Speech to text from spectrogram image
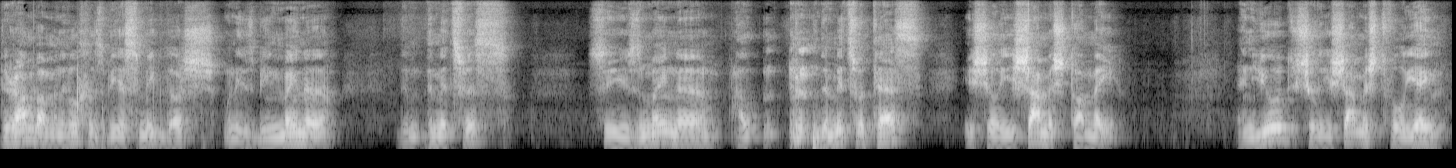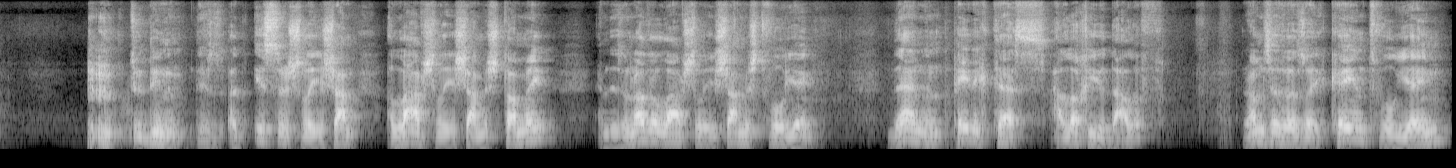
The Rambam in Hilchas Bias Migdosh, when he's being mena the, the mitzvahs, so he's mena the mitzvah test is shal yishamish tamei, and yud shal yishamish tful yem. Two dinim. There's an iser shal yisham, a lav shal yishamish tamei, and there's another lav shal yishamish tful yem. Then in Pedic Tess, Halachi Yudalef, Ram says a Kein Tvul Yem,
